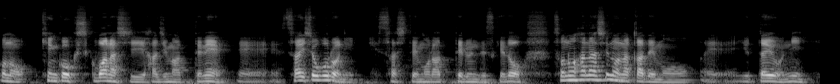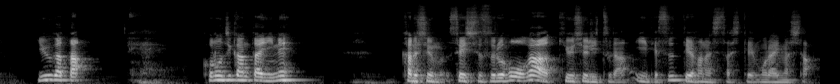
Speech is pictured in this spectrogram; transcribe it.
この健康福祉小話始まってね、えー、最初頃にさせてもらってるんですけど、その話の中でも、えー、言ったように、夕方、えー、この時間帯にね、カルシウム摂取する方が吸収率がいいですっていう話させてもらいました。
